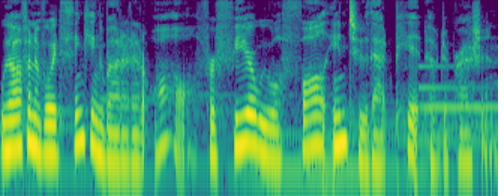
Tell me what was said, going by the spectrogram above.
We often avoid thinking about it at all for fear we will fall into that pit of depression.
